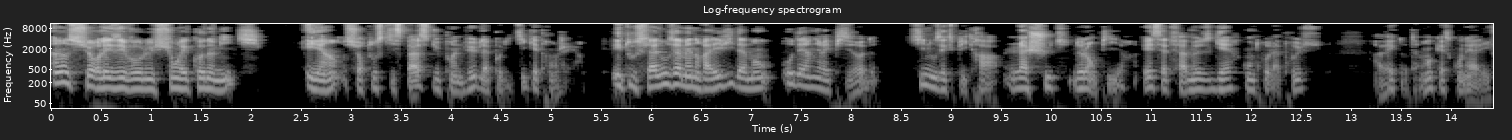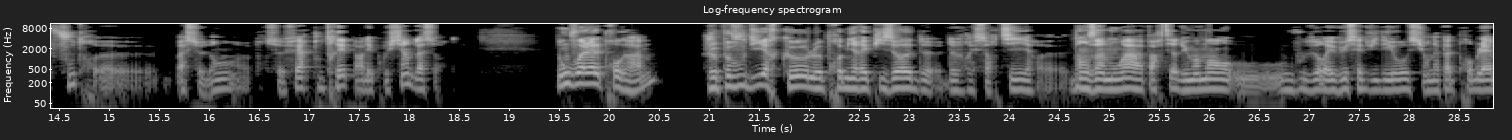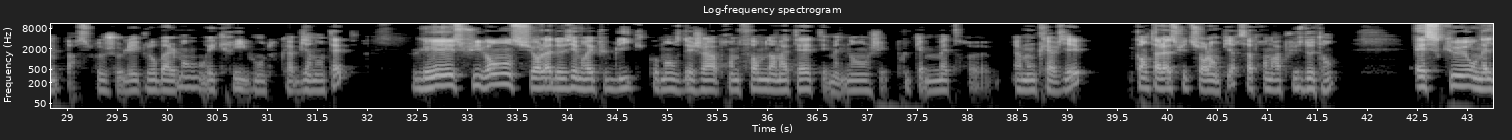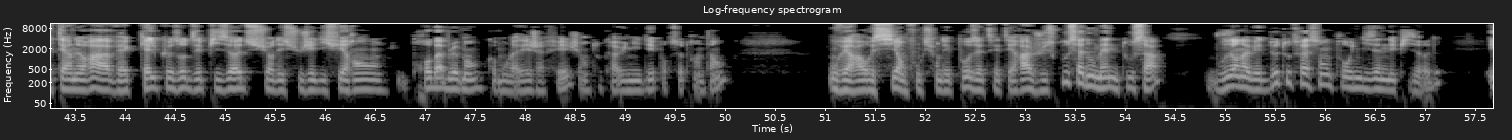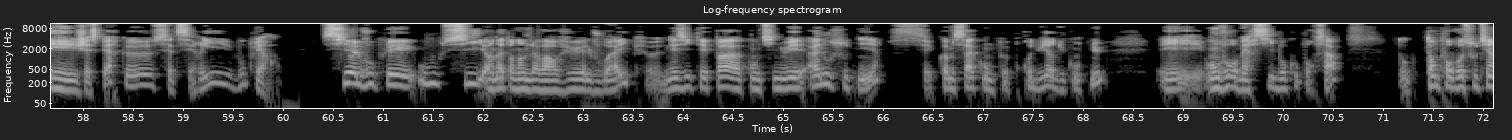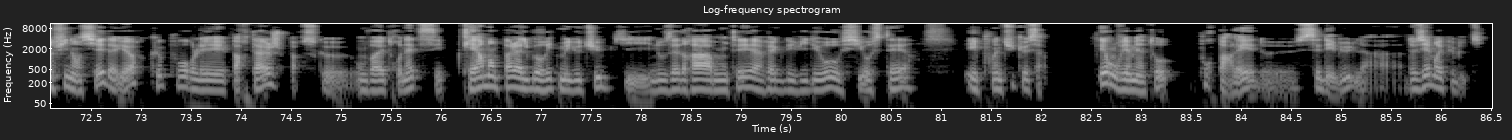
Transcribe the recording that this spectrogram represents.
un sur les évolutions économiques, et un sur tout ce qui se passe du point de vue de la politique étrangère. Et tout cela nous amènera évidemment au dernier épisode, qui nous expliquera la chute de l'Empire, et cette fameuse guerre contre la Prusse, avec notamment qu'est-ce qu'on est allé foutre euh, à Sedan pour se faire poutrer par les Prussiens de la sorte. Donc voilà le programme. Je peux vous dire que le premier épisode devrait sortir euh, dans un mois à partir du moment où vous aurez vu cette vidéo si on n'a pas de problème, parce que je l'ai globalement écrit, ou en tout cas bien en tête. Les suivants sur la Deuxième République commencent déjà à prendre forme dans ma tête, et maintenant j'ai plus qu'à me mettre à mon clavier. Quant à la suite sur l'Empire, ça prendra plus de temps. Est-ce que on alternera avec quelques autres épisodes sur des sujets différents? Probablement, comme on l'a déjà fait, j'ai en tout cas une idée pour ce printemps. On verra aussi en fonction des pauses, etc., jusqu'où ça nous mène tout ça. Vous en avez de toute façon pour une dizaine d'épisodes, et j'espère que cette série vous plaira. Si elle vous plaît, ou si, en attendant de l'avoir vue, elle vous hype, euh, n'hésitez pas à continuer à nous soutenir, c'est comme ça qu'on peut produire du contenu, et on vous remercie beaucoup pour ça. Donc tant pour vos soutiens financiers d'ailleurs, que pour les partages, parce que, on va être honnête, c'est clairement pas l'algorithme YouTube qui nous aidera à monter avec des vidéos aussi austères et pointues que ça. Et on revient bientôt pour parler de ces débuts de la Deuxième République.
